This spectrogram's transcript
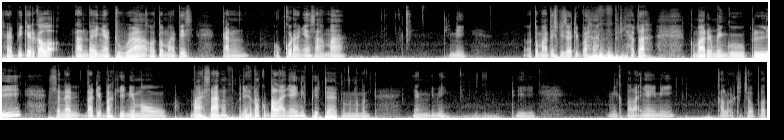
saya pikir kalau rantainya dua otomatis kan ukurannya sama. Gini otomatis bisa dipasang ternyata kemarin minggu beli senin tadi pagi ini mau masang ternyata kepalanya ini beda teman-teman. Yang ini di ini kepalanya ini kalau dicopot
